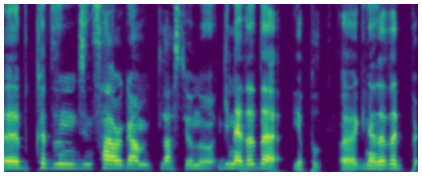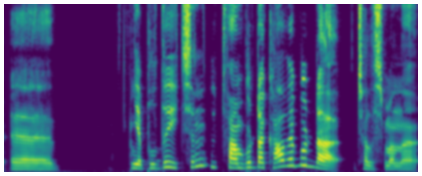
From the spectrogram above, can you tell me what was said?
e, bu kadın cinsel organ mutilasyonu Gine'de de yapıl, e, Gine'de de e, yapıldığı için lütfen burada kal ve burada çalışmanı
